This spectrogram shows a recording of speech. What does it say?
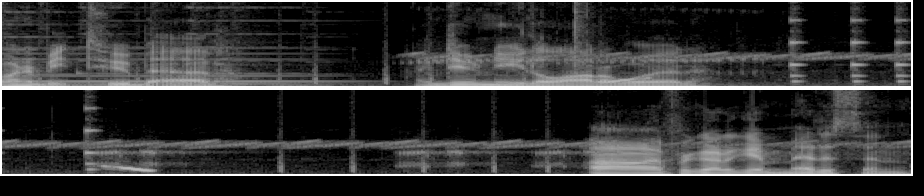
Wouldn't be too bad. I do need a lot of wood. Oh, I forgot to get medicine.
